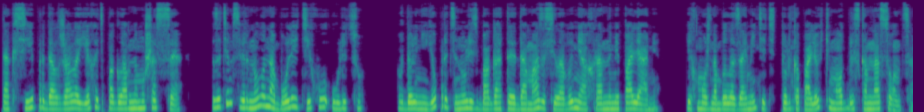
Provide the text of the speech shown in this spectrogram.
Такси продолжало ехать по главному шоссе, затем свернуло на более тихую улицу. Вдоль нее протянулись богатые дома за силовыми охранными полями. Их можно было заметить только по легким отблескам на солнце.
